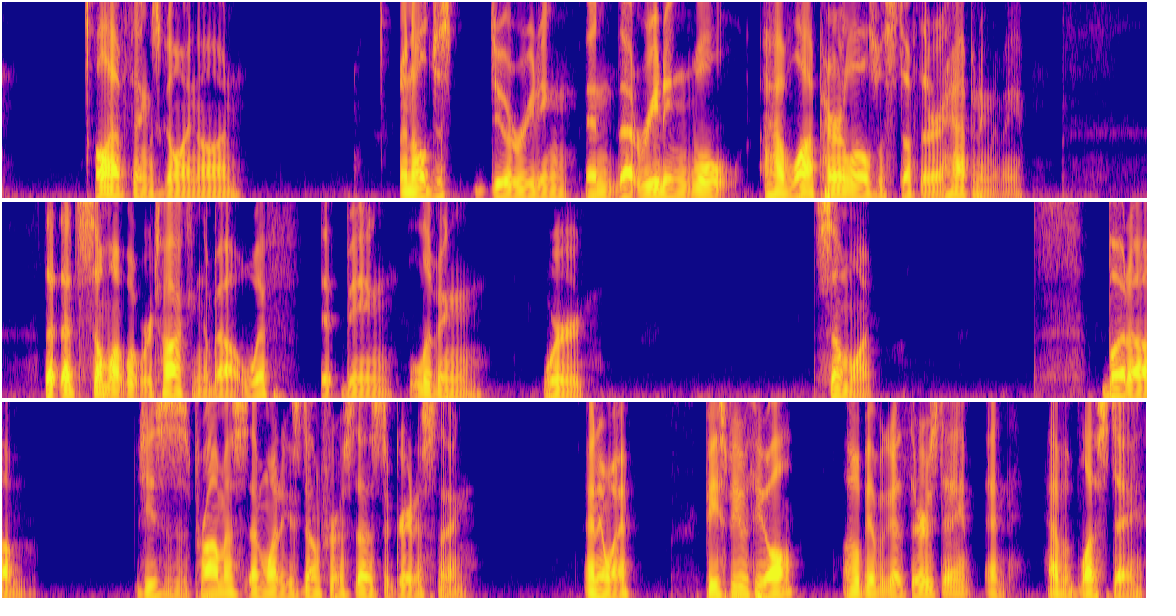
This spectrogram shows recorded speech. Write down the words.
I'll have things going on, and I'll just do a reading, and that reading will have a lot of parallels with stuff that are happening to me. That that's somewhat what we're talking about with it being living word. Somewhat. But um, Jesus' promise and what he's done for us, that is the greatest thing. Anyway, peace be with you all. I hope you have a good Thursday and have a blessed day.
